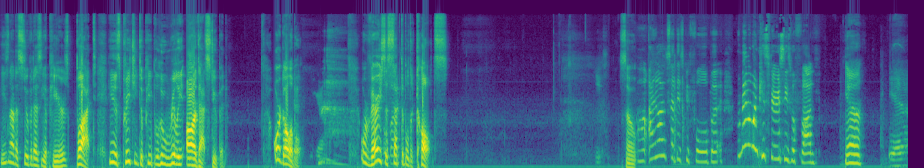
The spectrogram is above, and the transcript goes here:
he's not as stupid as he appears, but he is preaching to people who really are that stupid, or gullible, or very susceptible to cults. So Uh, I know I've said this before, but remember when conspiracies were fun yeah, Yeah.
